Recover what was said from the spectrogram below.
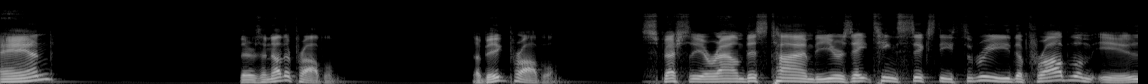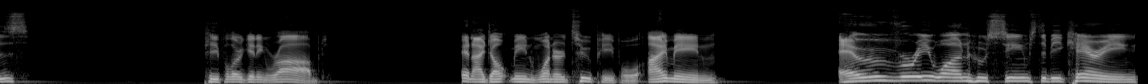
And there's another problem, a big problem, especially around this time, the year's 1863. The problem is people are getting robbed. And I don't mean one or two people, I mean everyone who seems to be carrying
